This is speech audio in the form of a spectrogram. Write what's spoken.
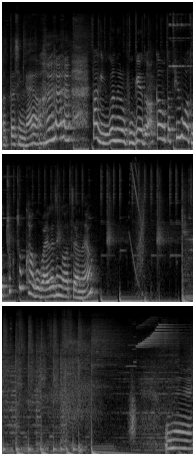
어떠신가요? 딱 육안으로 보기에도 아까보다 피부가 더 촉촉하고 맑아진 것 같지 않아요? 오늘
